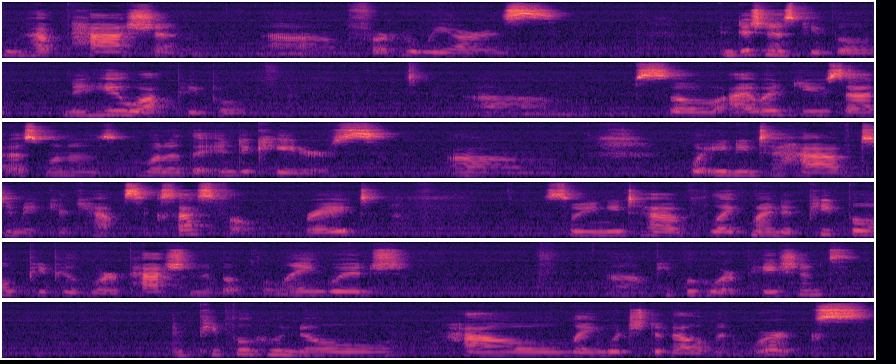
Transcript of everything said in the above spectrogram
who have passion um, for who we are as indigenous people, Nehiyawak people. Um, so I would use that as one of one of the indicators. Um, what you need to have to make your camp successful, right? So you need to have like-minded people, people who are passionate about the language, um, people who are patient, and people who know how language development works.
